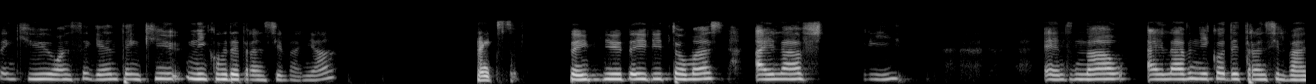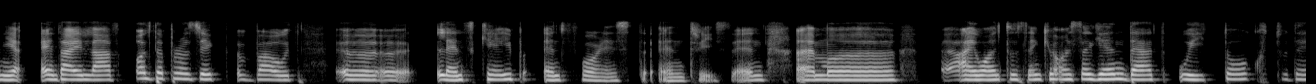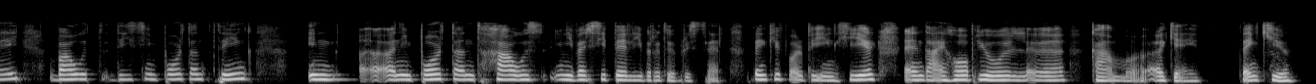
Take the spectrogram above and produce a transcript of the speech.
Thank you once again. Thank you, Nico de Transilvania. Thanks. Thank you, David Thomas. I love trees. And now I love Nico de Transilvania and I love all the project about uh, landscape and forest and trees. And I'm uh, I want to thank you once again that we talk today about this important thing in an important house, Université Libre de Bruxelles. Thank you for being here, and I hope you will uh, come again. Thank you.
